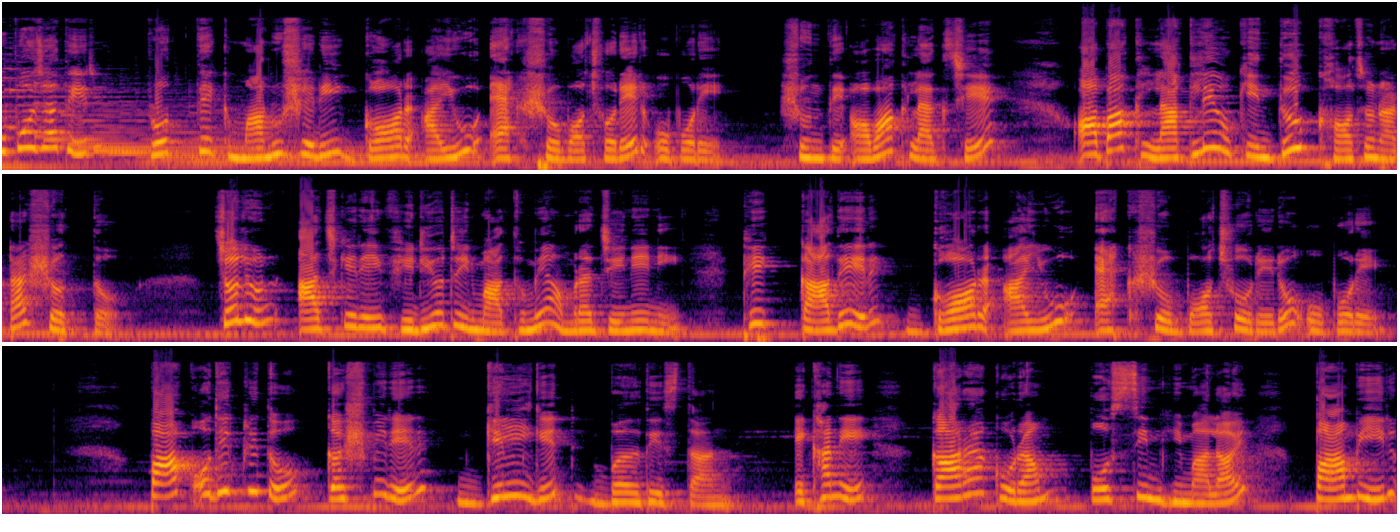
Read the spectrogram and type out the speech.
উপজাতির প্রত্যেক মানুষেরই গড় আয়ু একশো বছরের ওপরে। শুনতে অবাক লাগছে, অবাক লাগলেও কিন্তু ঘটনাটা সত্য। চলুন আজকের এই ভিডিওটির মাধ্যমে আমরা জেনে নিই, ঠিক কাদের গড় আয়ু একশো বছরেরও ওপরে। পাক অধিকৃত কাশ্মীরের গিলগিট বলতিস্তান। এখানে কারাকোরাম পশ্চিম হিমালয় পামির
